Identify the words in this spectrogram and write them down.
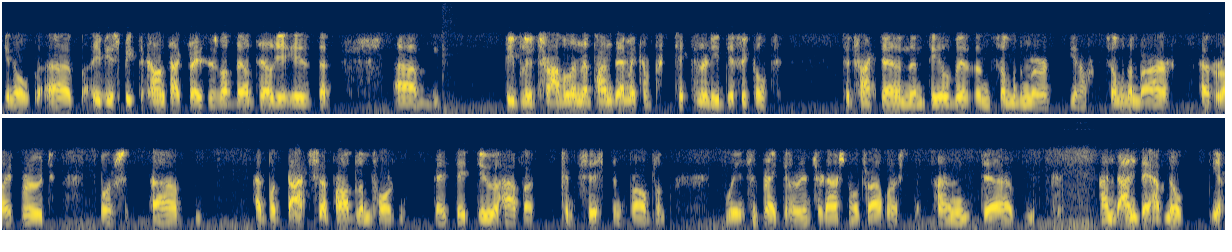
you know, uh, if you speak to contact tracers, what they'll tell you is that um, people who travel in a pandemic are particularly difficult to track down and deal with, and some of them are, you know, some of them are outright rude. But uh, uh, but that's a problem for them. They, they do have a consistent problem with regular international travellers, and uh, and and they have no, you know,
